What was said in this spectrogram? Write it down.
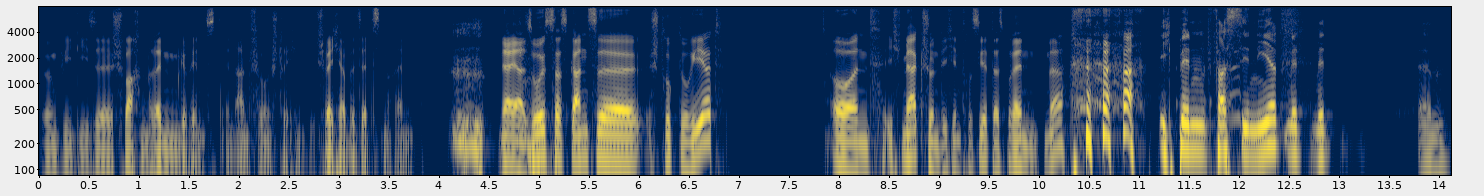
irgendwie diese schwachen Rennen gewinnst, in Anführungsstrichen, die schwächer besetzten Rennen. Naja, so ist das Ganze strukturiert. Und ich merke schon, dich interessiert das brennend, ne? ich bin fasziniert mit, mit ähm,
